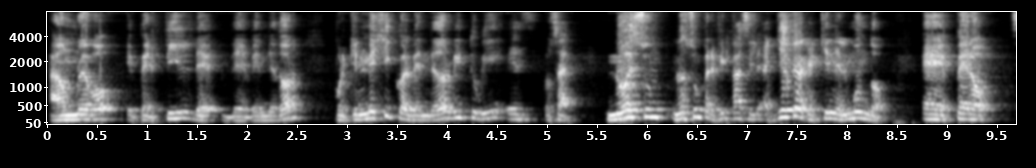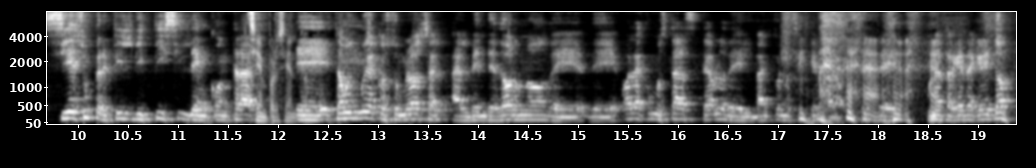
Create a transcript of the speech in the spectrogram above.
a un nuevo eh, perfil de, de vendedor porque en México el vendedor B2B es, o sea, no es un, no es un perfil fácil. Yo creo que aquí en el mundo, eh, pero sí es un perfil difícil de encontrar. 100%. Eh, estamos muy acostumbrados al, vendedor, ¿no? De, de, hola, ¿cómo estás? Te hablo del banco, no sé qué, para una tarjeta de crédito,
